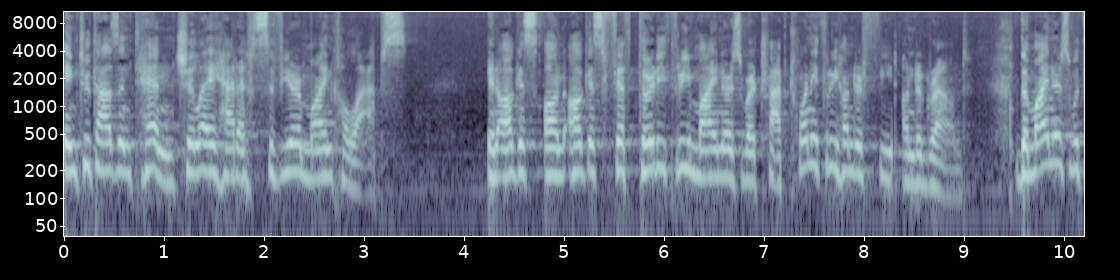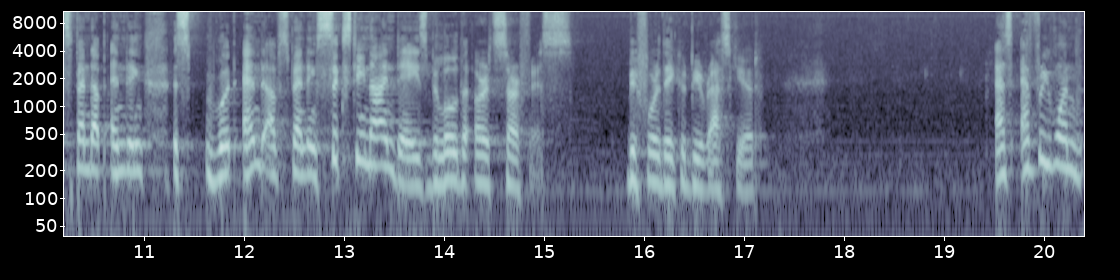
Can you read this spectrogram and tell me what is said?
In 2010, Chile had a severe mine collapse. In August, on August 5th, 33 miners were trapped 2,300 feet underground. The miners would, spend up ending, would end up spending 69 days below the Earth's surface before they could be rescued. As everyone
